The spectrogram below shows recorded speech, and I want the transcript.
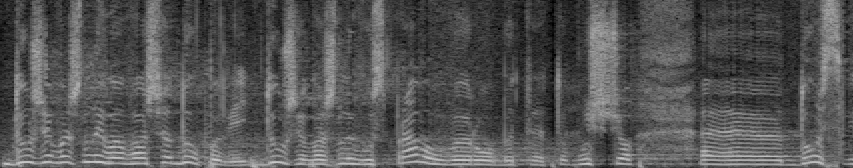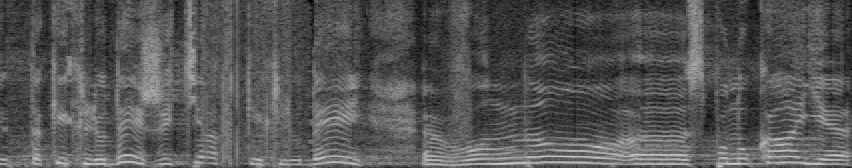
Дуже важлива ваша доповідь. Дуже важливу справу ви робите, тому що е, досвід таких людей, життя таких людей, е, воно е, спонукає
